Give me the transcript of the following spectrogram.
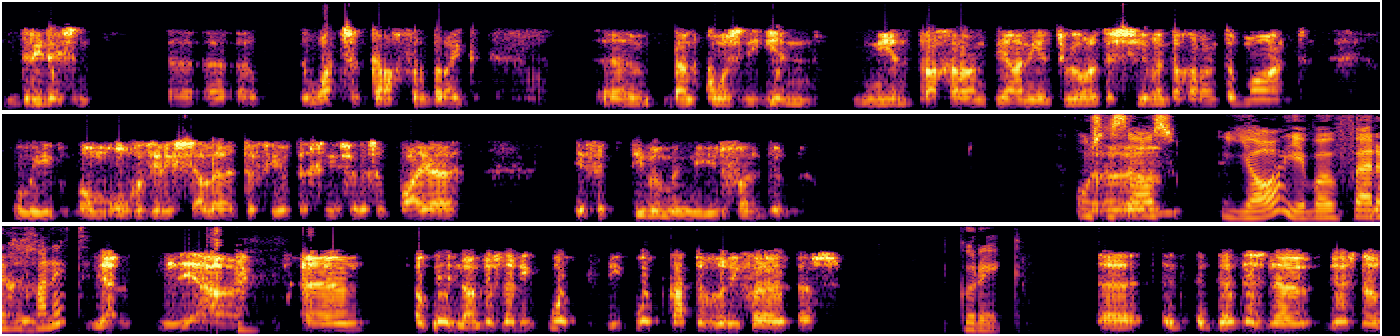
3000 uh uh watt se krag verbruik, ehm uh, dan kos die een 90 rand, ja nee 270 rand 'n maand om die, om ongeveer dieselfde te vir jou te gee. So dis 'n baie effektiewe manier van doen. Ons gesels uh, ja, jy wou verder gegaan het? Ja, ja. Ehm um, Okay, dan is nou die oop die oop kategorie verhouders. Korrek. Uh dit is nou dis nou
